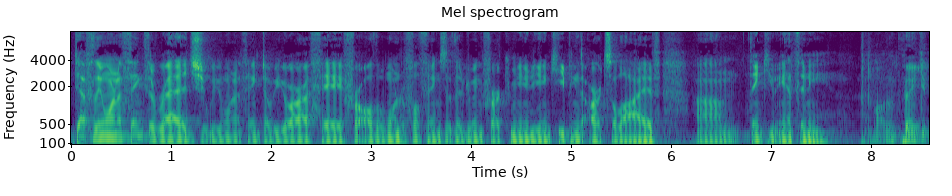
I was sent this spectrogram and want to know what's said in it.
Definitely want to thank the Reg. We want to thank WRFA for all the wonderful things that they're doing for our community and keeping the arts alive. Um, thank you, Anthony. Well, thank you,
